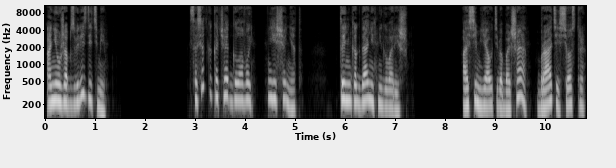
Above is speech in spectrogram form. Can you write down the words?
Они уже обзавелись детьми? Соседка качает головой. Еще нет. Ты никогда о них не говоришь. А семья у тебя большая? Братья, сестры?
